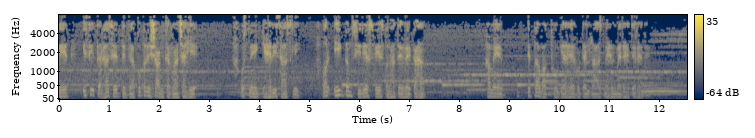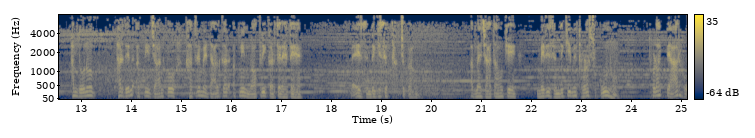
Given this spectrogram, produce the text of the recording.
देर इसी तरह से दिव्या को परेशान करना चाहिए। उसने एक गहरी सांस ली और एकदम सीरियस फेस बनाते हुए कहा, हमें इतना वक्त हो गया है होटल राजमहल में रहते रहते। हम दोनों हर दिन अपनी जान को खतरे में डालकर अपनी नौकरी करते रहते हैं। मैं इस ज़िंदगी से थक चुका हूँ। अब मैं चाहता हूँ कि मेरी ज़िंदगी में थोड़ा सुकून हो, थोड़ा प्यार हो।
